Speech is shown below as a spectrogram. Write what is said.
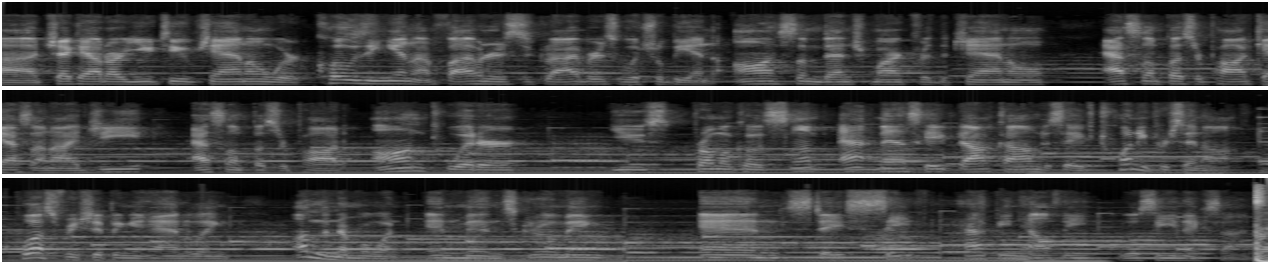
Uh, check out our YouTube channel. We're closing in on 500 subscribers, which will be an awesome benchmark for the channel. At Slumpbuster Podcast on IG, at Slumpbuster Pod on Twitter. Use promo code SLUMP at manscaped.com to save 20% off, plus free shipping and handling on the number one in men's grooming. And stay safe, happy, and healthy. We'll see you next time.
